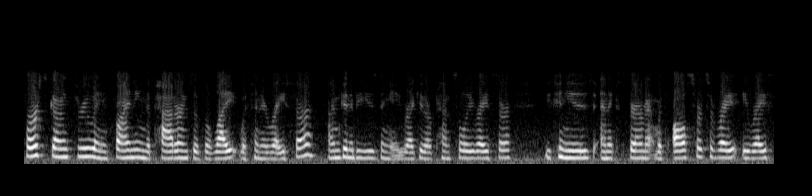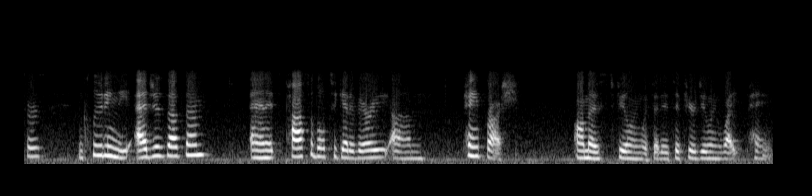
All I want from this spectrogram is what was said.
first going through and finding the patterns of the light with an eraser. I'm going to be using a regular pencil eraser. You can use and experiment with all sorts of erasers, including the edges of them. And it's possible to get a very um, paintbrush almost feeling with it as if you're doing white paint.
